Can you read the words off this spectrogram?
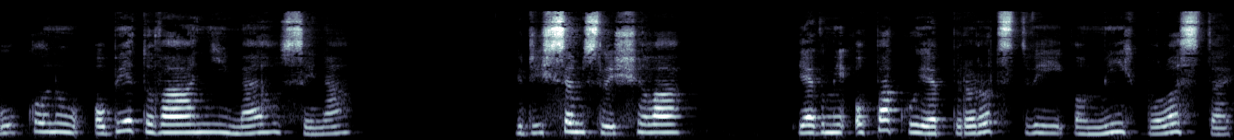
úkonu obětování mého syna, když jsem slyšela, jak mi opakuje proroctví o mých bolestech,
